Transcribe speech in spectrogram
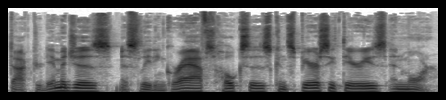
doctored images, misleading graphs, hoaxes, conspiracy theories, and more.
